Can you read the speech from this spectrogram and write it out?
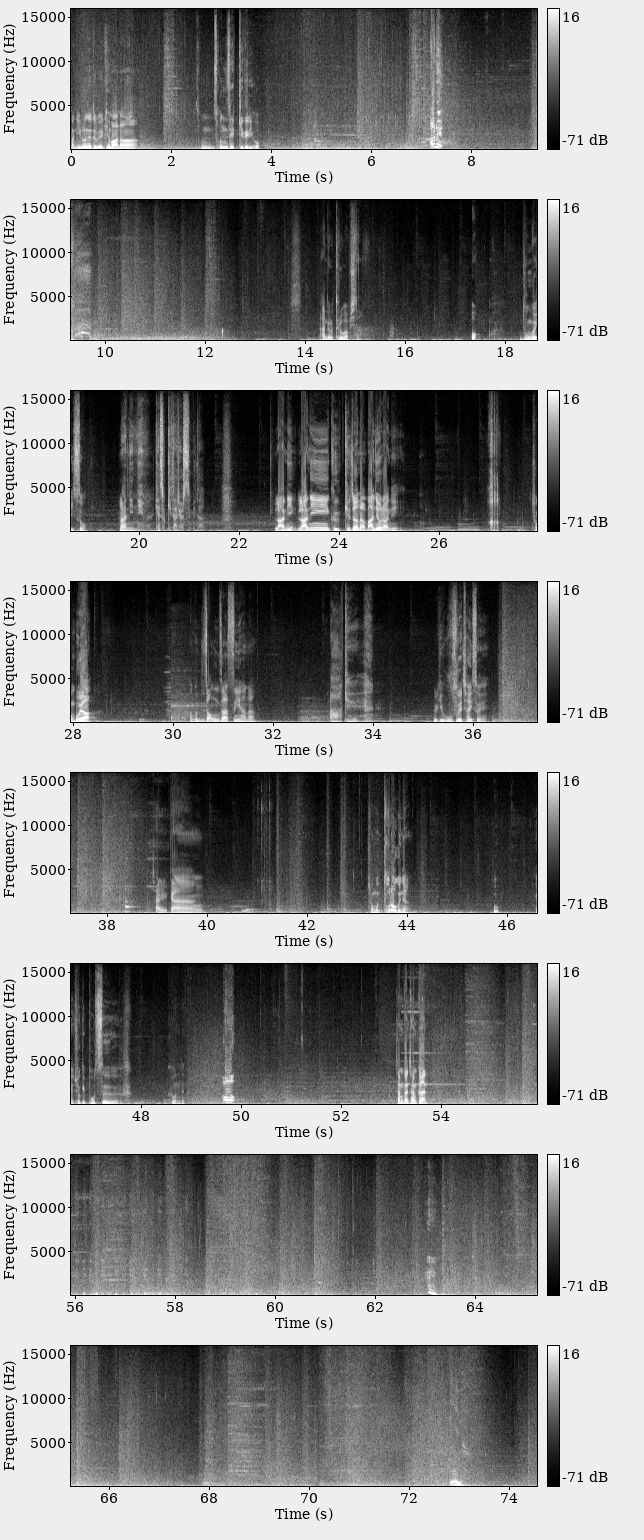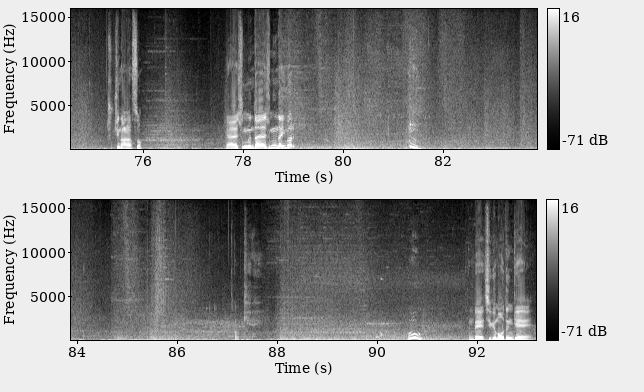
아니 이런 애들 왜 이렇게 많아? 손 손새끼들 이거. 아니! 안으로 들어갑시다. 어? 누군가 있어. 라니님 계속 기다렸습니다. 라니? 라니 그 걔잖아 마녀 라니 저건 뭐야 방금 정자스이 하나? 아걔 왜 이렇게 우수에 차있어 얘 잘강 정문 뚫어 그냥 어? 야 저기 보스 그건데? 어! 잠깐 잠깐. 오우. 죽진 않았어? 야, 야 죽는다. 야 죽는다. 잉바르 오 근데 지금 얻은 게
